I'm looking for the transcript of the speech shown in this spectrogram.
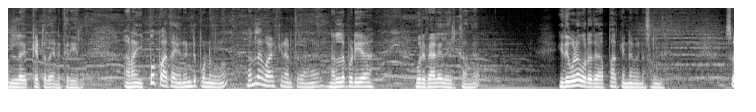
இல்லை கெட்டதா எனக்கு தெரியல. ஆனால் இப்போ பார்த்தா என் ரெண்டு பொண்ணுங்களும் நல்ல வாழ்க்கை நடத்துகிறாங்க நல்லபடியாக ஒரு வேலையில் இருக்காங்க. இதை விட ஒரு அப்பாவுக்கு என்ன வேணும் சொல்லுங்கள் ஸோ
